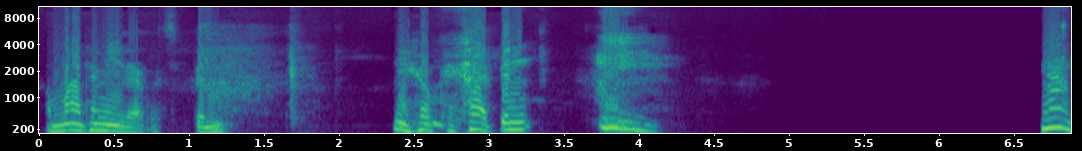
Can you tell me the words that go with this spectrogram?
เอามาท่านี้แหละเป็น นี่ครับคล้ายๆเป็นน้ำ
